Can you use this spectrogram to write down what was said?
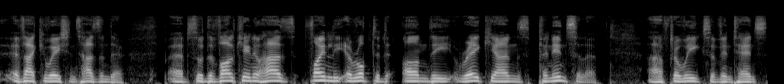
evacuations, hasn't there? Uh, so the volcano has finally erupted on the Reykjanes Peninsula after weeks of intense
